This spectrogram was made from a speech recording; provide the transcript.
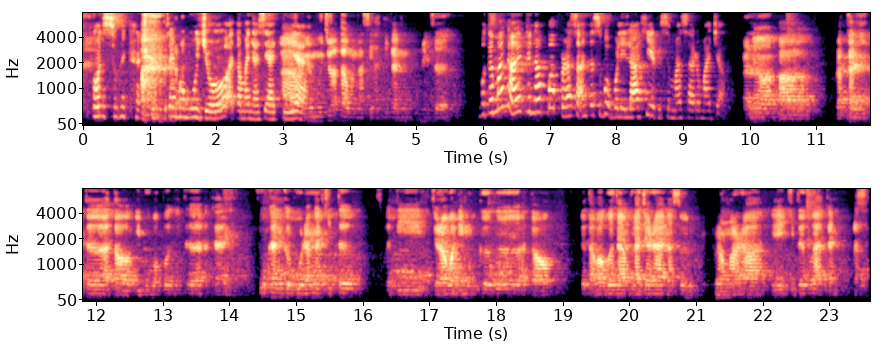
Konsulkan. Saya memujuk atau menasihati uh, ya. memujuk atau menasihatikan mereka Bagaimana eh, kenapa perasaan tersebut boleh lahir semasa remaja? kerana uh, rakan kita atau ibu bapa kita akan tunjukkan kekurangan kita seperti jerawat di muka ke atau kita tak bagus dalam pelajaran so orang marah jadi kita pun akan rasa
